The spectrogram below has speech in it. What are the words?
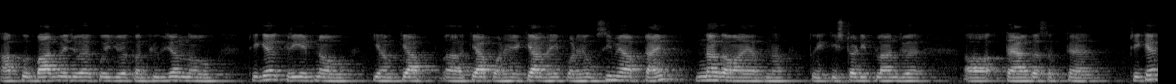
आपको बाद में जो है कोई जो है कन्फ्यूज़न ना हो ठीक है क्रिएट ना हो कि हम क्या आ, क्या पढ़ें क्या नहीं पढ़ें उसी में आप टाइम ना गंवाएँ अपना तो एक स्टडी प्लान जो है तैयार कर सकते हैं ठीक है?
